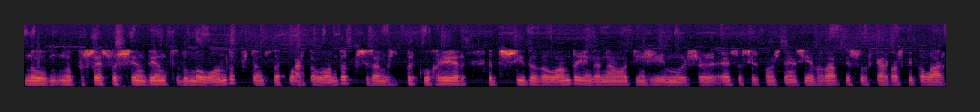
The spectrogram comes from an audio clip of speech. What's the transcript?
no, no, processo ascendente de uma onda, portanto, da quarta onda. Precisamos de percorrer a descida da onda e ainda não atingimos uh, essa circunstância. É verdade que a sobrecarga hospitalar,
